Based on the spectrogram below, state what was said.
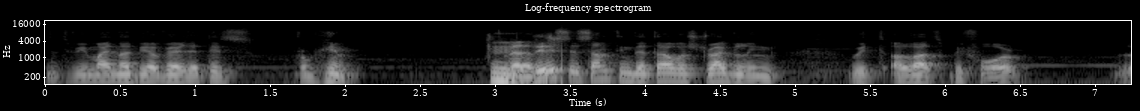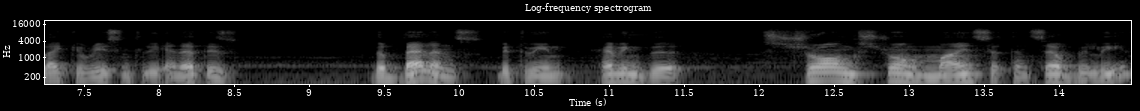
that we might not be aware that it's from him Mm. Now, this is something that I was struggling with a lot before, like recently, and that is the balance between having the strong, strong mindset and self belief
